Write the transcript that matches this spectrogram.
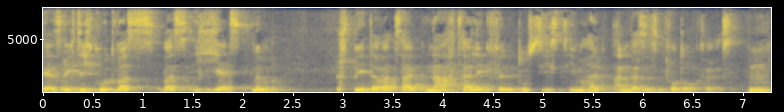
Der ist richtig gut, was, was ich jetzt mit späterer Zeit nachteilig finde, du siehst ihm halt an, dass es ein Fotorucksack ist. Hm.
